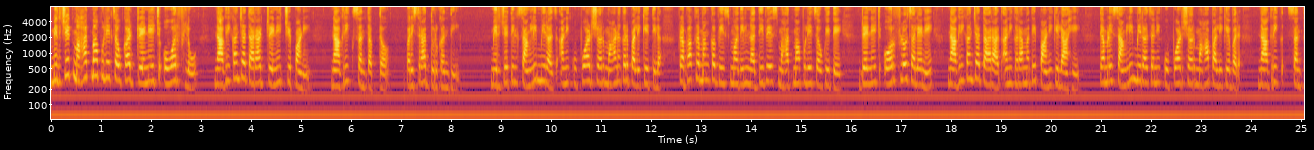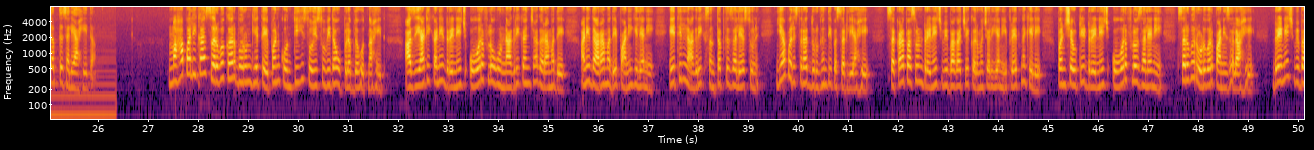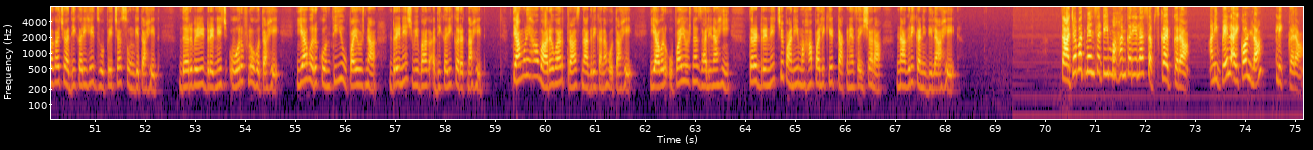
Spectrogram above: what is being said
मिरजेत महात्मा फुले चौकात drainage overflow नागरिकांच्या दारात ड्रेनेजचे पाणी नागरिक संतप्त परिसरात दुर्गंधी. मिरजेतील सांगली मिरज आणि कुपवाड शहर महानगरपालिकेतील प्रभाग क्रमांक वीस मधील नदीवेस महात्मा फुले चौक येथे ड्रेनेज ओव्हरफ्लो झाल्याने नागरिकांच्या दारात आणि घरामध्ये पाणी गेलं आहे. त्यामुळे सांगली मिरज आणि कुपवाड शहर महापालिकेवर नागरिक संतप्त झाले आहेत. महापालिका सर्व कर भरून घेते पण कोणतीही सोयीसुविधा उपलब्ध होत नाहीत. आज या ठिकाणी ड्रेनेज ओव्हरफ्लो होऊन नागरिकांच्या घरामध्ये आणि दारामध्ये पाणी गेल्याने येथील नागरिक संतप्त झाले असून या परिसरात दुर्गंधी पसरली आहे. सकाळपासून ड्रेनेज विभागाचे कर्मचारी यांनी प्रयत्न केले पण शेवटी ड्रेनेज ओव्हरफ्लो झाल्याने सर्व रोडवर पाणी झालं आहे. ड्रेनेज विभागाचे अधिकारी हे झोपेच्या सोंगेत आहेत. दरवेळी ड्रेनेज ओव्हरफ्लो होत आहे. यावर कोणतीही उपाययोजना ड्रेनेज विभाग अधिकारी करत नाहीत. त्यामुळे हा वारंवार त्रास नागरिकांना होत आहे. यावर उपाययोजना झाली नाही तर ड्रेनेजचे पाणी महापालिकेत टाकण्याचा इशारा नागरिकांनी दिला आहे. ताज्या बातम्यांसाठी महान करेला सबस्क्राईब करा आणि बेल आयकॉनला क्लिक करा.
